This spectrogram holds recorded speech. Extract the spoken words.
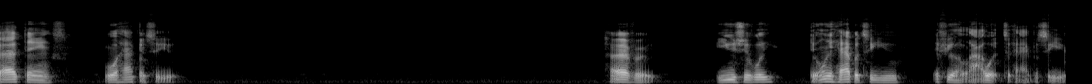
Bad things will happen to you. However, usually they only happen to you if you allow it to happen to you.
